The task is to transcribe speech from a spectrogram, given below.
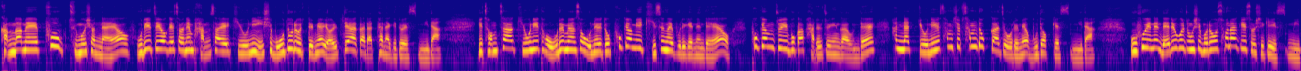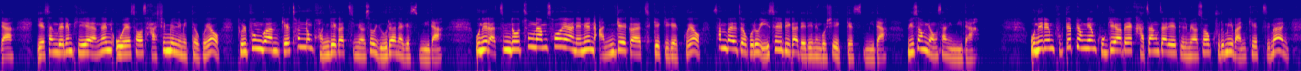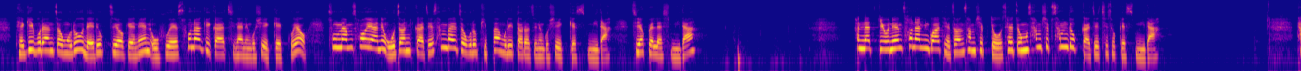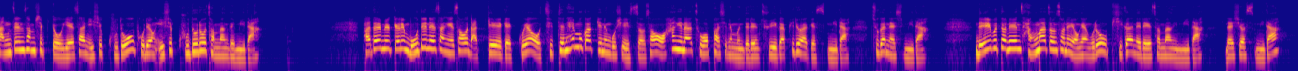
간밤에 푹 주무셨나요? 우리 지역에서는 밤사이 기온이 25도를 뛰며 열대야가 나타나기도 했습니다. 이 점차 기온이 더 오르면서 오늘도 폭염이 기승을 부리겠는데요. 폭염주의보가 발효 중인 가운데 한낮 기온이 33도까지 오르며 무덥겠습니다. 오후에는 내륙을 중심으로 소나기 소식이 있습니다. 예상되는 비의 양은 5에서 40mm고요. 돌풍과 함께 천둥 번개가 치면서 요란하겠습니다. 오늘 아침도 충남 서해안에는 안개가 짙게 끼겠고요. 산발적으로 이슬비가 내리는 곳이 있겠습니다. 위성 영상입니다. 오늘은 북태평양 고기압의 가장자리에 들면서 구름이 많겠지만 대기 불안정으로 내륙 지역에는 오후에 소나기가 지나는 곳이 있겠고요. 충남 서해안은 오전까지 산발적으로 빗방울이 떨어지는 곳이 있겠습니다. 지역별 날씨입니다. 한낮 기온은 천안과 대전 30도, 세종 33도까지 지속겠습니다. 당진 30도, 예산 29도, 보령 29도로 전망됩니다. 바다의 물결은 모든 해상에서 낮게 일겠고요. 짙은 해무가 끼는 곳이 있어서 항해나 조업하시는 분들은 주의가 필요하겠습니다. 주간 날씨입니다. 내일부터는 장마 전선의 영향으로 비가 내릴 전망입니다. 날씨였습니다.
